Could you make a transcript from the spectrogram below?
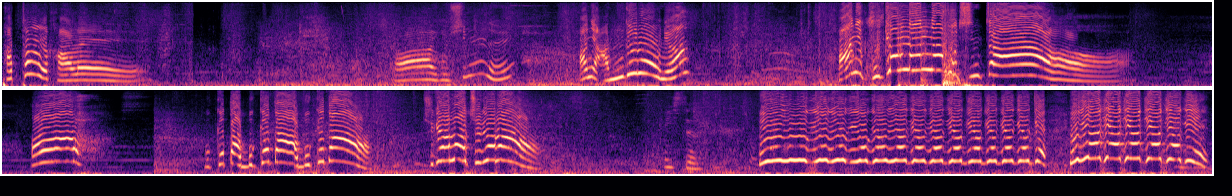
바텀을 가래. 아 이거 쉽네. 아니 안 들어오냐? 아니 구경 났냐고 진짜! 아! 묶였다 묶였다 묶였다! 죽여라 죽여라 에이스 여기 여기 여기 여기 여기 여기 여기 여기 여기 여기 여기 여기 여기 여기 여기 여기 여기 여기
